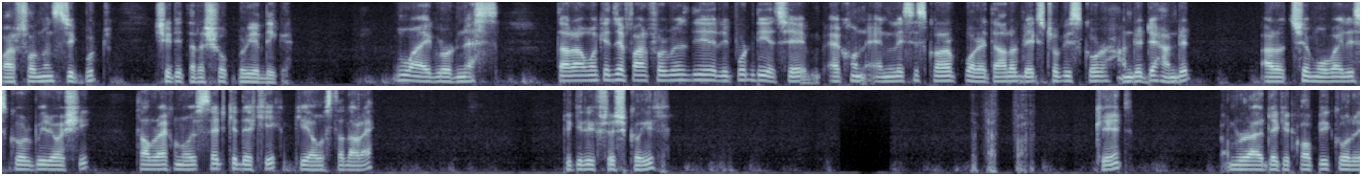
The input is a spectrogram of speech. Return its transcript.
পারফরমেন্স রিপোর্ট সেটি তারা শো করিয়ে দিবে মাই গুডনেস তারা আমাকে যে পারফরমেন্স দিয়ে রিপোর্ট দিয়েছে, এখন অ্যানালিসিস করার পরে, তাহলে ডেস্কটপ স্কোর হান্ড্রেডে হান্ড্রেড আর হচ্ছে মোবাইল স্কোর বিরাশি। তো আমরা এখন ওয়েবসাইটকে দেখি কি অবস্থা দাঁড়ায়। টিকি রিফ্রেশ করি। ওকে আমরা এটাকে কপি করে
